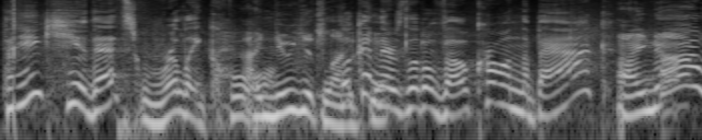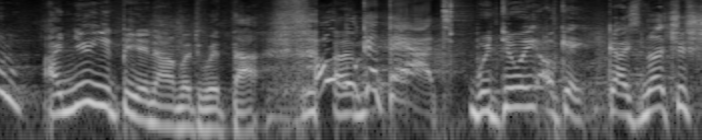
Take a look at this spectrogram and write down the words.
Thank you. That's really cool. I knew you'd like it. Look, and it. there's little Velcro on the back. I know. I knew you'd be enamored with that. Oh, Um, look at that. We're doing, okay, guys, let's just show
